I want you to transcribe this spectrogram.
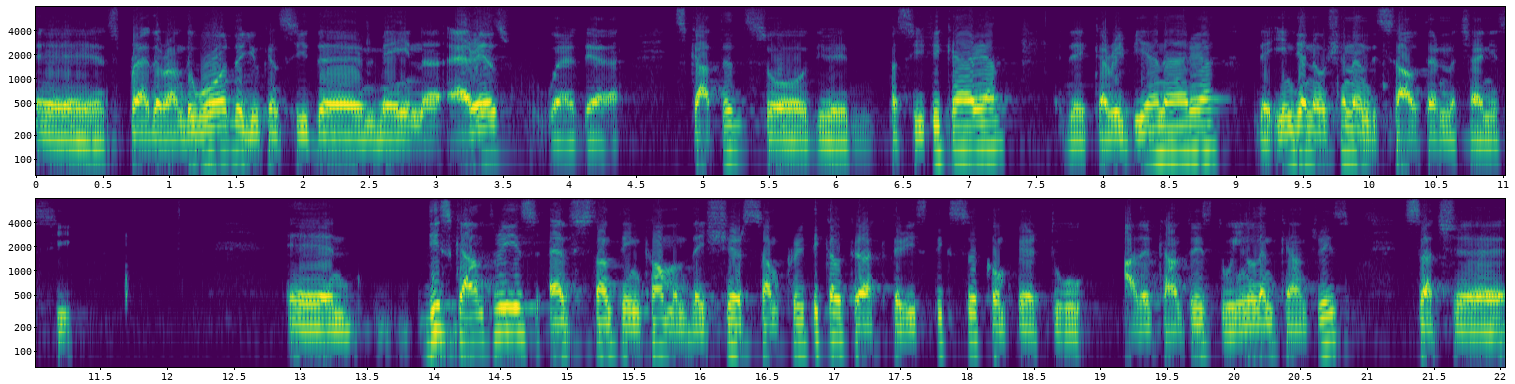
uh, spread around the world. You can see the main areas where they're scattered. So the Pacific area, the Caribbean area, the Indian Ocean, and the Southern Chinese Sea. And these countries have something in common. They share some critical characteristics compared to other countries, to inland countries, such uh,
